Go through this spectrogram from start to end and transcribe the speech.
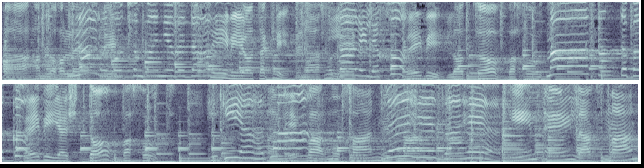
פעם לא הולך אולי לי? רבות שמפניה ודם, שימי עוד תקליט ונחליט, מותר לי לחוץ, בייבי, לא טוב בחוץ. מה שמת בכוס? בייבי, יש דוב בחוץ. הגיע אני הזמן כבר מוכן מזמן. להיזהר, אם אין לך זמן,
